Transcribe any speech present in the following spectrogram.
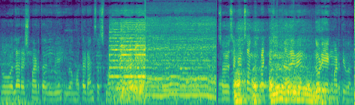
ಸೊ ಎಲ್ಲ ರಶ್ ಮಾಡ್ತಾ ಇದೀವಿ. ಇವಾಗ ಮತ್ತೆ ಡ್ಯಾನ್ಸರ್ಸ್ ಮಾಡ್ತಾ ಇದ್ದಾರೆ. ಸೊ ಸೆಕೆಂಡ್ ಸಾಂಗ್ ಪ್ರಾಕ್ಟೀಸ್ ನೋಡಿ ಹೆಂಗ್ ಮಾಡ್ತೀವಿ ಅಂತ.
